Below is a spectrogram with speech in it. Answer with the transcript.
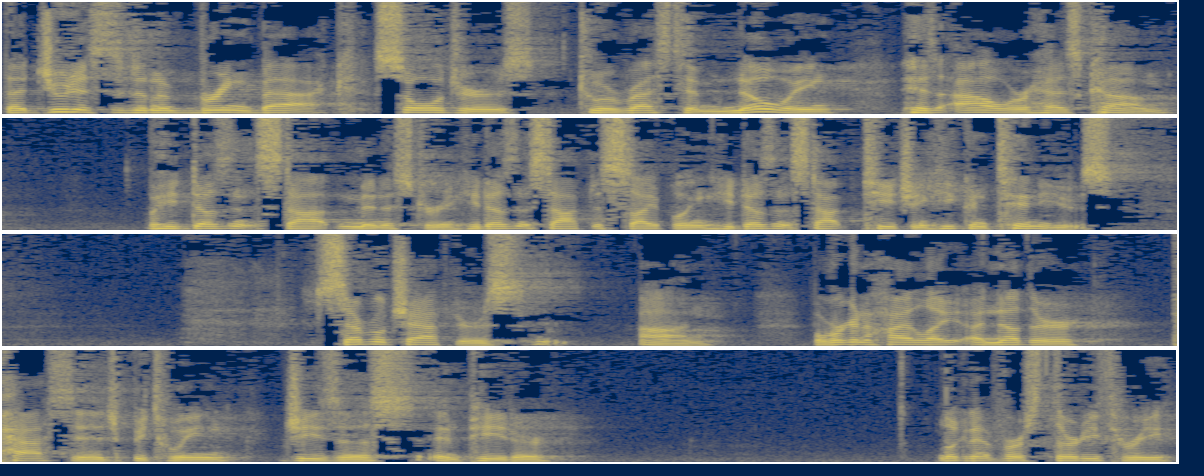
that Judas is going to bring back soldiers to arrest him, knowing his hour has come. But he doesn't stop ministering. He doesn't stop discipling. He doesn't stop teaching. He continues. Several chapters on. But we're going to highlight another passage between Jesus and Peter. Looking at verse 33.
